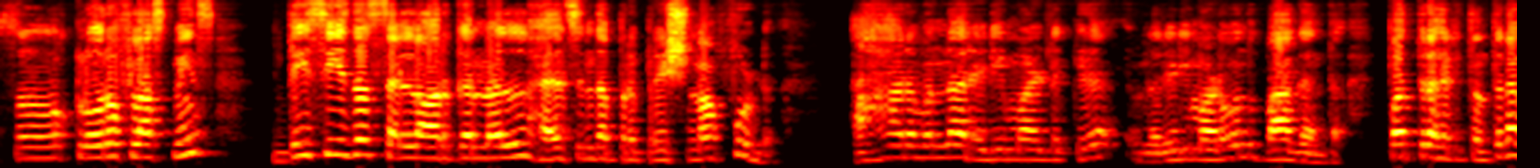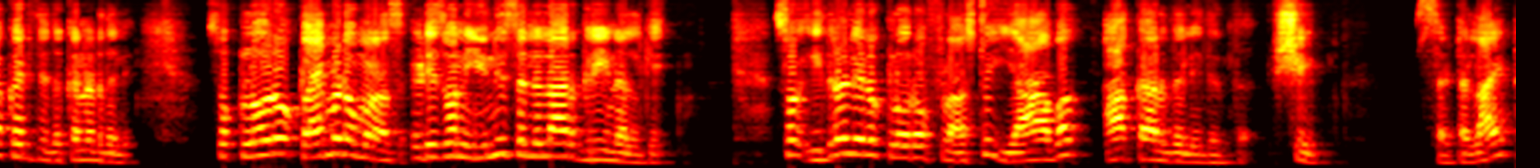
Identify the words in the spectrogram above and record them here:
so chloroplast means this is the cell organelle helps in the preparation of food ಆಹಾರವನ್ನ ರೆಡಿ ಮಾಡ್ಲಿಕ್ಕೆ ರೆಡಿ ಮಾಡುವ ಒಂದು ಭಾಗ ಅಂತ. ಪತ್ರ ಹರಿತ ಅಂತ ನಾವು ಕರಿತಿದ್ದೆ ಕನ್ನಡದಲ್ಲಿ. So chloro chlamydomonas it is one unicellular green algae so ಇದರಲ್ಲಿರೋ ಕ್ಲೋರೋಫ್ಲಾಸ್ಟ್ ಯಾವ ಆಕಾರದಲ್ಲಿ ಇದೆ ಅಂತ? Shape satellite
